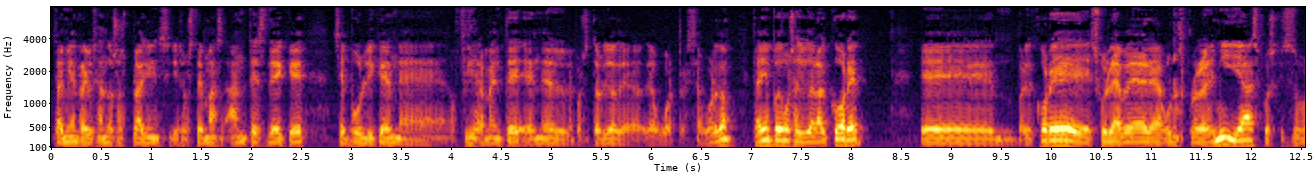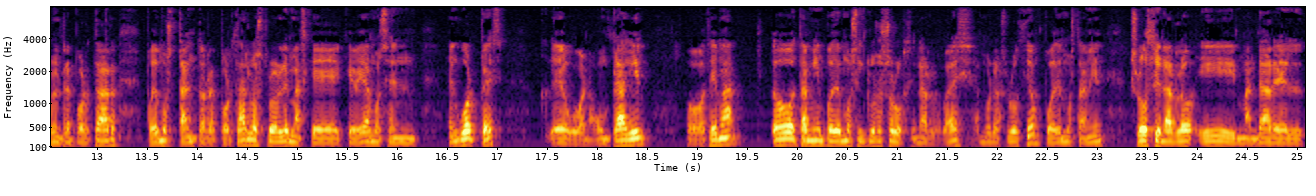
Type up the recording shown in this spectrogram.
también revisando esos plugins y esos temas antes de que se publiquen eh, oficialmente en el repositorio de, WordPress, ¿de acuerdo? También podemos ayudar al core el core suele haber algunos problemillas pues que se suelen reportar. Podemos tanto reportar los problemas que, veamos en, WordPress eh, o en algún plugin o tema o también podemos incluso solucionarlo. Si sabemos la solución, podemos también solucionarlo y mandar el,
